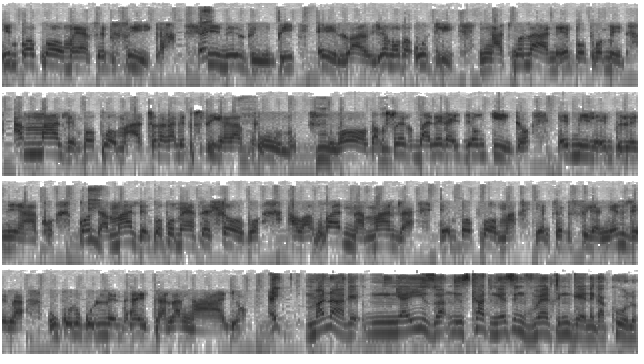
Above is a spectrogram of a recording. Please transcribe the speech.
impophoma yasebusika inezimpi ezilwayo njengoba uthi ngatholani empophomeni amandla empophoma atholakala ebusika kakhulu ngoba kusuke kubaleka yonke into emile empilweni yakho. Kodwa amandla empophoma yasehlobo awafani namandla empophoma yasebusika ngendlela uNkulunkulu lento ayidala ngayo. Mana ke ngiyayizwa isikhathi ngeke ngivumele ukuthi ngingene kakhulu.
